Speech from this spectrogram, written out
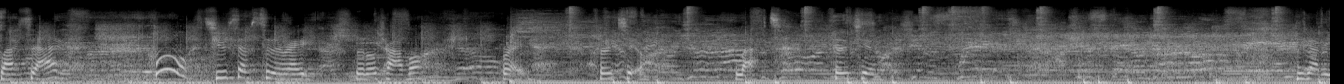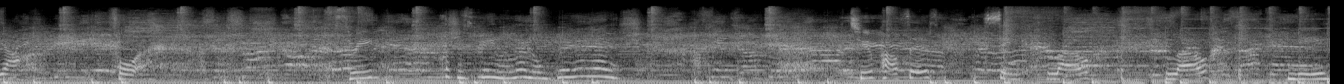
Last set. Woo! Two steps to the right, little travel. Right, for two. Left, for two. We got it, y'all. Four, three. Let's just be a little bitch. Two pulses. Sink low, low, knee,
